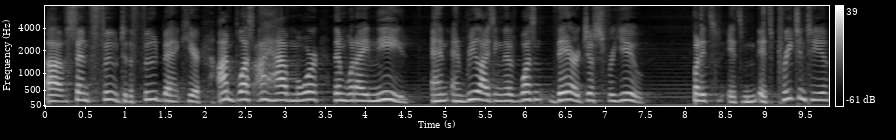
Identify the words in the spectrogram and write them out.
uh, send food to the food bank here. I'm blessed I have more than what I need. And, and realizing that it wasn't there just for you, but it's, it's, it's preaching to you.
